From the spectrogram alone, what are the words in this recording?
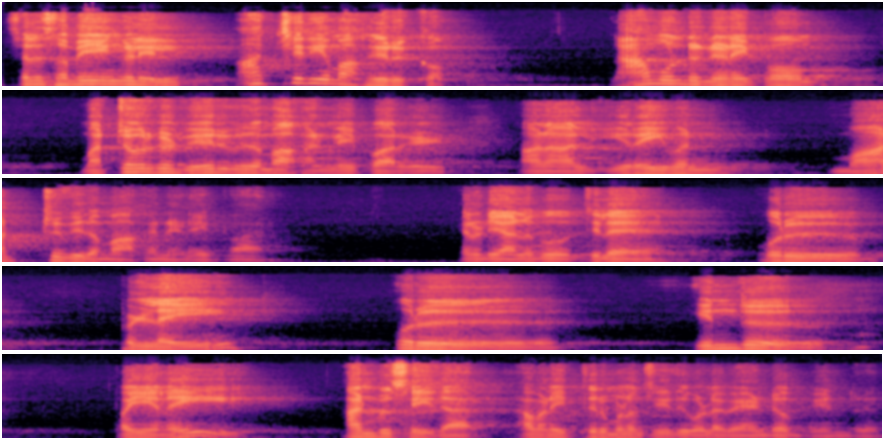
சில சமயங்களில் ஆச்சரியமாக இருக்கும். நாம் ஒன்று நினைப்போம் மற்றவர்கள் வேறு விதமாக நினைப்பார்கள் ஆனால் இறைவன் மாற்று விதமாக நினைப்பார். என்னுடைய அனுபவத்தில் ஒரு பிள்ளை ஒரு இந்து பையனை அன்பு செய்தார். அவனை திருமணம் செய்து கொள்ள வேண்டும் என்று.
